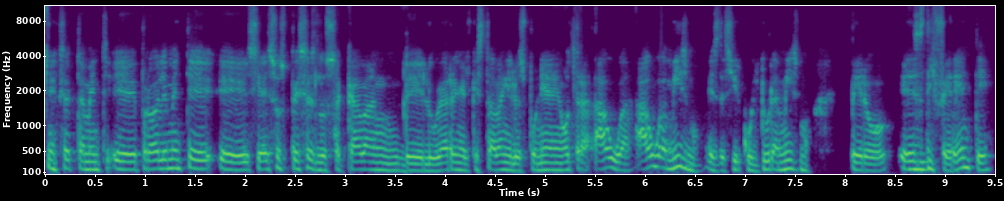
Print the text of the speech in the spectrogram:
Exactamente. Eh, probablemente eh, si a esos peces los sacaban del lugar en el que estaban y los ponían en otra agua, agua mismo, es decir, cultura mismo, pero es diferente,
